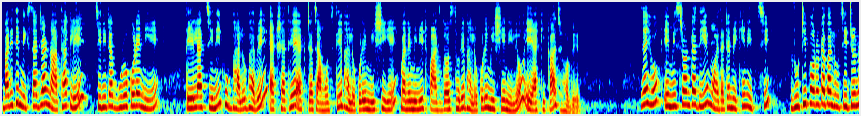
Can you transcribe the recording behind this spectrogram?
বাড়িতে মিক্সার জার না থাকলে চিনিটা গুঁড়ো করে নিয়ে তেল আর চিনি খুব ভালোভাবে একসাথে একটা চামচ দিয়ে ভালো করে মিশিয়ে মানে মিনিট পাঁচ দশ ধরে ভালো করে মিশিয়ে নিলেও এই একই কাজ হবে। যাই হোক, এই মিশ্রণটা দিয়ে ময়দাটা মেখে নিচ্ছি। রুটি পরোটা বা লুচির জন্য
